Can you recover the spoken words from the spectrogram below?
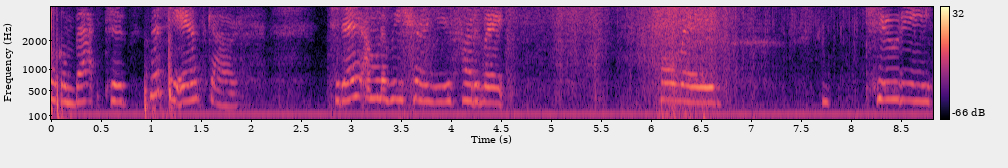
welcome back to Missy and Skylar. Today I'm going to be showing you how to make homemade 2D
